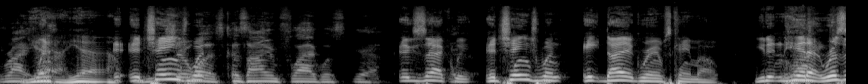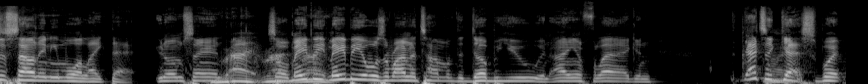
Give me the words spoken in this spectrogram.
right. Yeah, yeah. It, it changed sure when because Iron Flag was yeah. exactly. It changed when Eight Diagrams came out. You didn't hear that Right. RZA sound anymore like that. You know what I'm saying? right, right. so maybe right. maybe it was around the time of the W and Iron Flag, and that's a Right. guess. But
